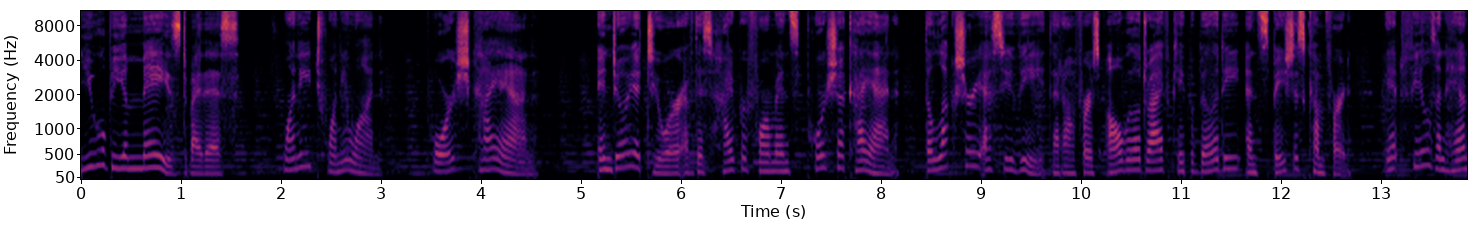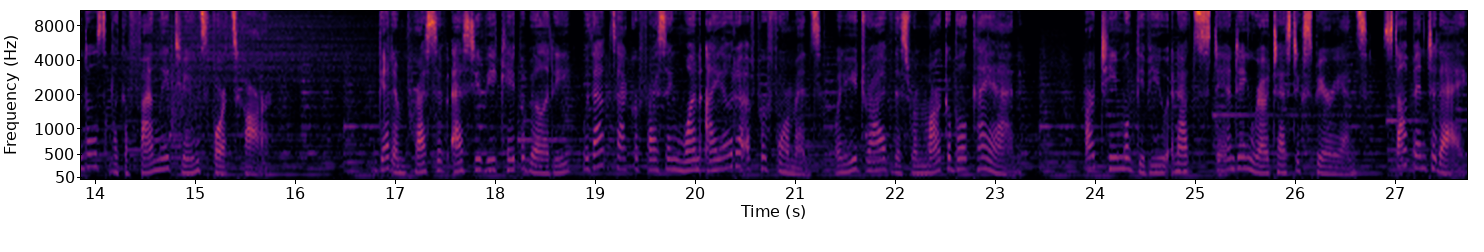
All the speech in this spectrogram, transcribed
You will be amazed by this 2021 Porsche Cayenne. Enjoy a tour of this high-performance Porsche Cayenne, the luxury SUV that offers all-wheel drive capability and spacious comfort, yet feels and handles like a finely tuned sports car. Get impressive SUV capability without sacrificing one iota of performance when you drive this remarkable Cayenne. Our team will give you an outstanding road test experience. Stop in today.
